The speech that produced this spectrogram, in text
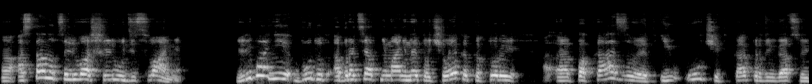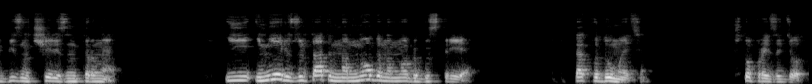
а, останутся ли ваши люди с вами? Либо они будут, обратят внимание на этого человека, который а, показывает и учит, как продвигать свой бизнес через интернет и имея результаты намного-намного быстрее. Как вы думаете, что произойдет?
